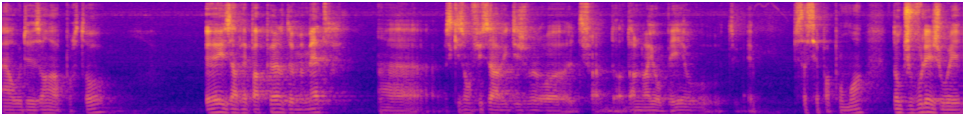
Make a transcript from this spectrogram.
un ou deux ans à Porto. Eux, ils n'avaient pas peur de me mettre euh, parce qu'ils ont fait ça avec des joueurs dans, le noyau pays. ça, c'est pas pour moi. Donc, je voulais jouer.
